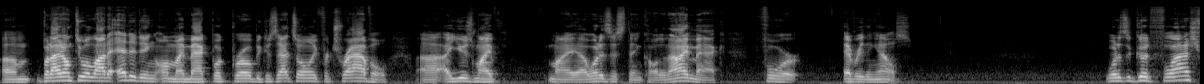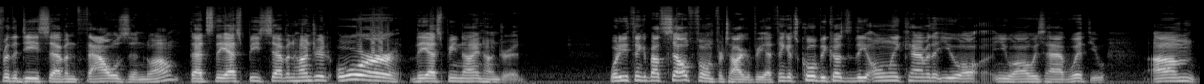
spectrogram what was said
Um, but I don't do a lot of editing on my MacBook Pro because that's only for travel. Uh, I use my my uh, what is this thing called an iMac for everything else. What is a good flash for the D7000? Well, that's the SB700 or the SB900. What do you think about cell phone photography? I think it's cool because it's the only camera that you you always have with you. Um,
